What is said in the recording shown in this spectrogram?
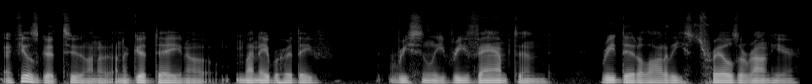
And it feels good too on a on a good day. You know, my neighborhood they've recently revamped and redid a lot of these trails around here,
